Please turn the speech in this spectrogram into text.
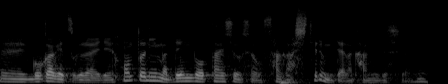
えー、5ヶ月ぐらいで本当に今伝道対象者を探してるみたいな感じですよね。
